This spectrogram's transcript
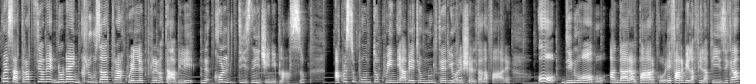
questa attrazione non è inclusa tra quelle prenotabili col Disney Genie Plus. A questo punto quindi avete un'ulteriore scelta da fare. O di nuovo andare al parco e farvi la fila fisica,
